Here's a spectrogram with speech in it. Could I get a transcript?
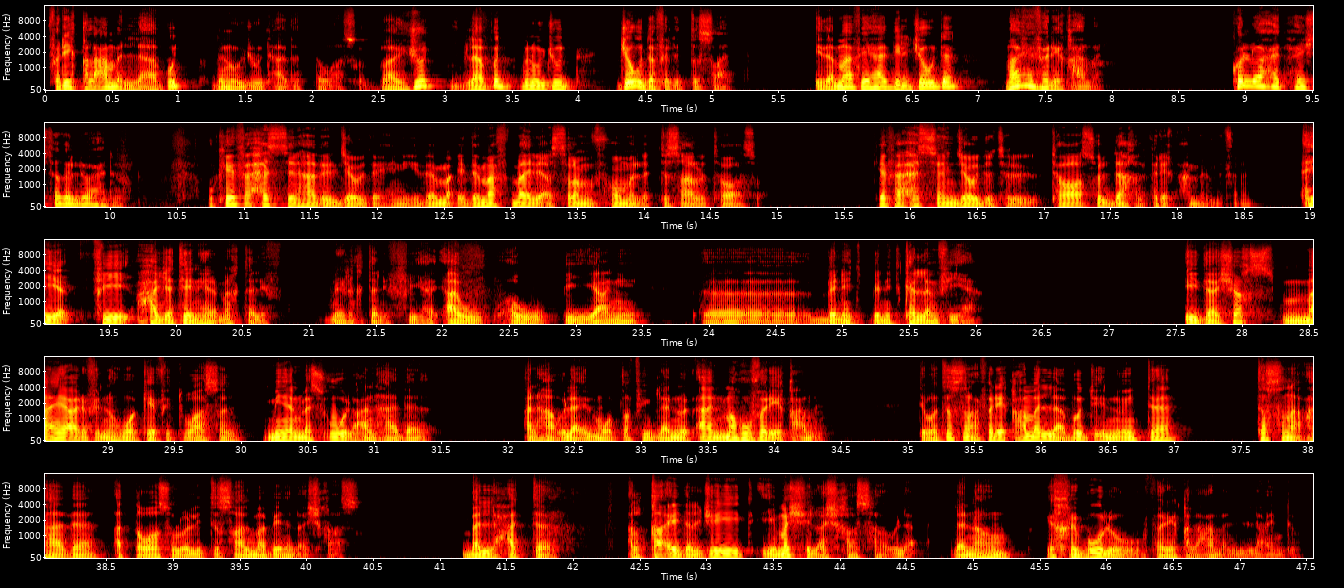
فريق العمل لابد من وجود هذا التواصل. وجود لابد من وجود جودة في الاتصال. إذا ما في هذه الجودة ما في فريق عمل. كل واحد حيشتغل لوحده. وكيف أحسن هذه الجودة؟ يعني إذا ما إذا ما في بالي أصلا مفهوم الاتصال والتواصل كيف أحسن جودة التواصل داخل فريق عمل مثلا؟ هي في حاجتين هنا بنختلف بنختلف فيها أو أو يعني آه بنتكلم فيها. إذا شخص ما يعرف إنه هو كيف يتواصل مين المسؤول عن هذا عن هؤلاء الموظفين لأنه الآن ما هو فريق عمل. تبغى تصنع فريق عمل لابد إنه أنت تصنع هذا التواصل والاتصال ما بين الأشخاص. بل حتى القائد الجيد يمشي الأشخاص هؤلاء لأنهم يخربوا له فريق العمل اللي عنده.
